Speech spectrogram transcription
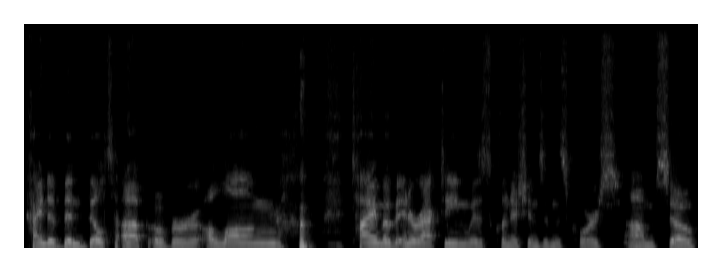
kind of been built up over a long time of interacting with clinicians in this course. Um, so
